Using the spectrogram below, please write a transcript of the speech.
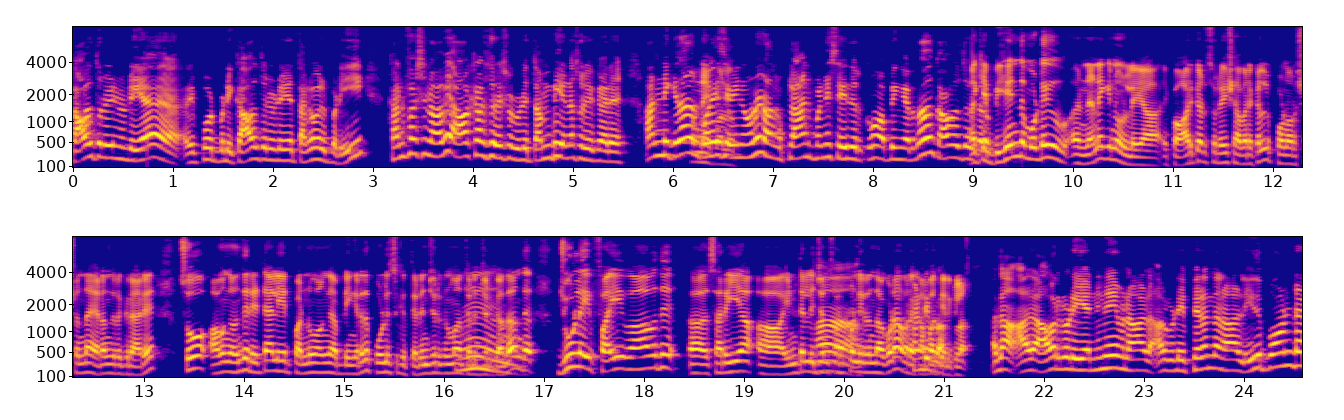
காவல்துறையினுடைய ரிப்போர்ட் படி காவல்துறையுடைய தகவல் படி கன்ஃபெஷனாவே ஆகாஷ் சுரேஷோட தம்பி என்ன சொல்லியிருக்காரு? அன்னைக்கு தான் கொலை. செய்யணும்னு நாங்க பிளான் பண்ணி செய்திருக்கோம் அப்படிங்கறது காவல்துறை பிஹைண்ட் மோட்டிவ் நினைக்கணும் இல்லையா? இப்போ ஆர்காட் சுரேஷ் அவர்கள் போன வருஷம் தான் இறந்திருக்காரு சோ அவங்க வந்து ரிட்டாலியேட் பண்ணுவாங்க அப்படிங்கறது போலீஸுக்கு தெரிஞ்சிருக்கணுமா. தெரிஞ்சிருக்காது? அந்த ஜூலை ஃபைவ் ஆவது சரியா இன்டெலிஜென்ஸ் பண்ணியிருந்தா கூட அவரை கண்டிப்பா. காப்பாத்திருக்கலாம். அதான் அது அவர்களுடைய நினைவு நாள் அவர்களுடைய பிறந்த நாள் இது போன்ற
